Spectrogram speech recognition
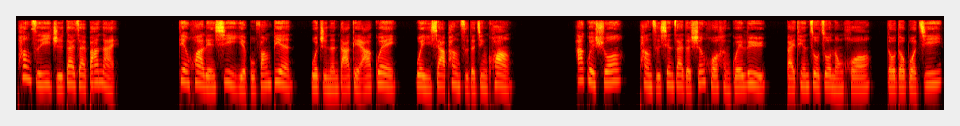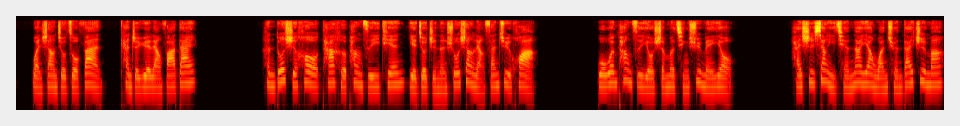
胖子一直待在巴乃，电话联系也不方便，我只能打给阿贵，问一下胖子的近况。阿贵说：“胖子现在的生活很规律，白天做做农活，抖抖簸箕，晚上就做饭，看着月亮发呆。很多时候，他和胖子一天也就只能说上两三句话。”我问胖子有什么情绪没有？还是像以前那样完全呆滞吗？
